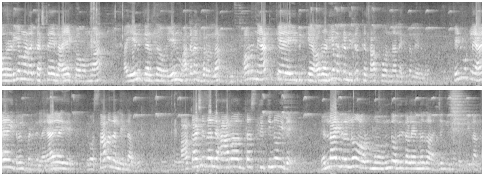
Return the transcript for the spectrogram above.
ಅವ್ರು ಅಡುಗೆ ಮಾಡೋಕ್ಕೆ ಕಷ್ಟ ಇಲ್ಲ, ಆಯಕ್ಕ, ಅಮ್ಮ ಏನು ಕೆಲಸ, ಏನು ಮಾತಾಡೋಕ್ಕೆ ಬರಲ್ಲ. ಅವ್ರನ್ನ ಯಾಕೆ ಇದಕ್ಕೆ ಅವ್ರು ಅಡುಗೆ ಮಾಡ್ಕೊಂಡಿದ್ರೆ ಸಾಕು ಅನ್ನೋ ಲೆಕ್ಕದಲ್ಲಿ ಹೇಳಿದ್ರು ಹೆಣ್ಮಕ್ಳು ಯಾವ ಯಾವ ಇದರಲ್ಲಿ ಬೆಳೆದಿಲ್ಲ, ಯಾವ ಯಾವ ಸ್ಥಾನದಲ್ಲಿಲ್ಲ ಅವರು. ಆಕಾಶದಲ್ಲಿ ಹಾರೋ ಅಂಥ ಸ್ಥಿತಿನೂ ಇದೆ. ಎಲ್ಲ ಇದರಲ್ಲೂ ಅವರು ಮುಂದುವರೆದಿದ್ದಾಳೆ ಅನ್ನೋದು ಅಜ್ಜಂಗೆ ಇನ್ನೂ ಗೊತ್ತಿಲ್ಲ ಅಂತ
